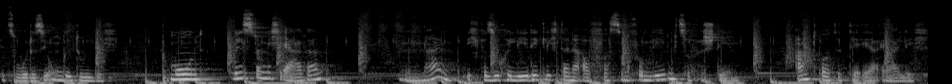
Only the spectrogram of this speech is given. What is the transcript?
Jetzt wurde sie ungeduldig. Mond, willst du mich ärgern? Nein, ich versuche lediglich deine Auffassung vom Leben zu verstehen, antwortete er ehrlich.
